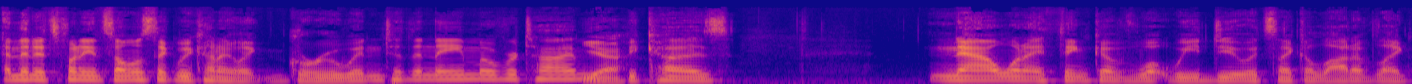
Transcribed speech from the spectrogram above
And then it's funny. It's almost like we kind of like grew into the name over time. Yeah. Because now when I think of what we do, it's like a lot of like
